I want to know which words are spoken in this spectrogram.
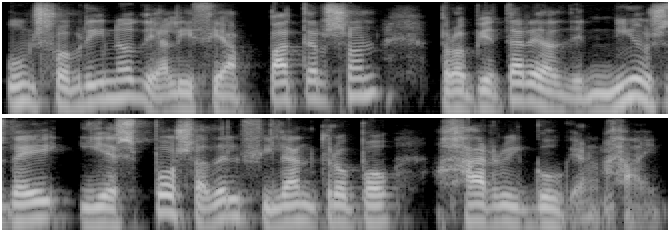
un sobrino de Alicia Patterson, propietaria de Newsday y esposa del filántropo Harry Guggenheim.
